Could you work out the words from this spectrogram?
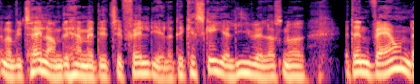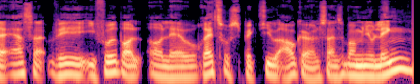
når vi taler om det her med det tilfældige, eller det kan ske alligevel og sådan noget, at den væven, der er så ved i fodbold at lave retrospektive afgørelser, altså hvor man jo længe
